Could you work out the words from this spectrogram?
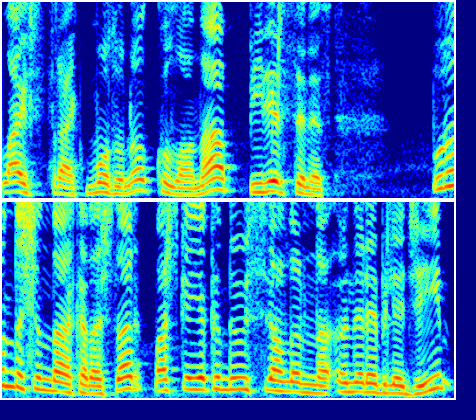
Life Strike modunu kullanabilirsiniz. Bunun dışında arkadaşlar başka yakın dövüş silahlarına önerebileceğim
